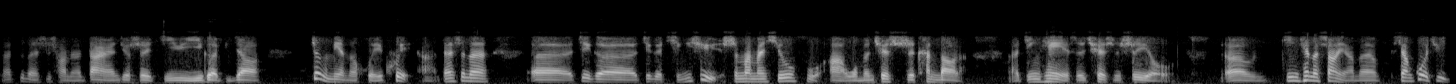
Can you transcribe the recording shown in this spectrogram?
那资本市场呢，当然就是给予一个比较。正面的回馈啊，但是呢，呃，这个这个情绪是慢慢修复啊，我们确实看到了。啊，今天也是确实是有，呃，今天的上扬呢，像过去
